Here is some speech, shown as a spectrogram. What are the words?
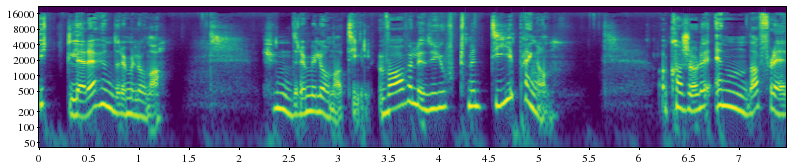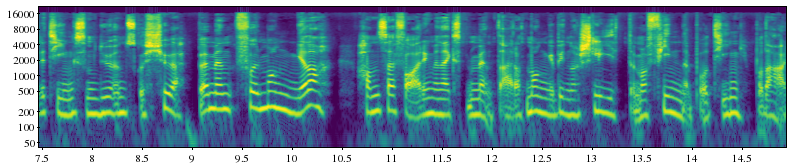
ytterligere 100 millioner. 100 millioner til. Hva ville du gjort med de pengene? Og kanskje har du enda flere ting som du ønsker å kjøpe, men for mange, da, hans erfaring med det eksperimentet er at mange begynner å slite med å finne på ting på dette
